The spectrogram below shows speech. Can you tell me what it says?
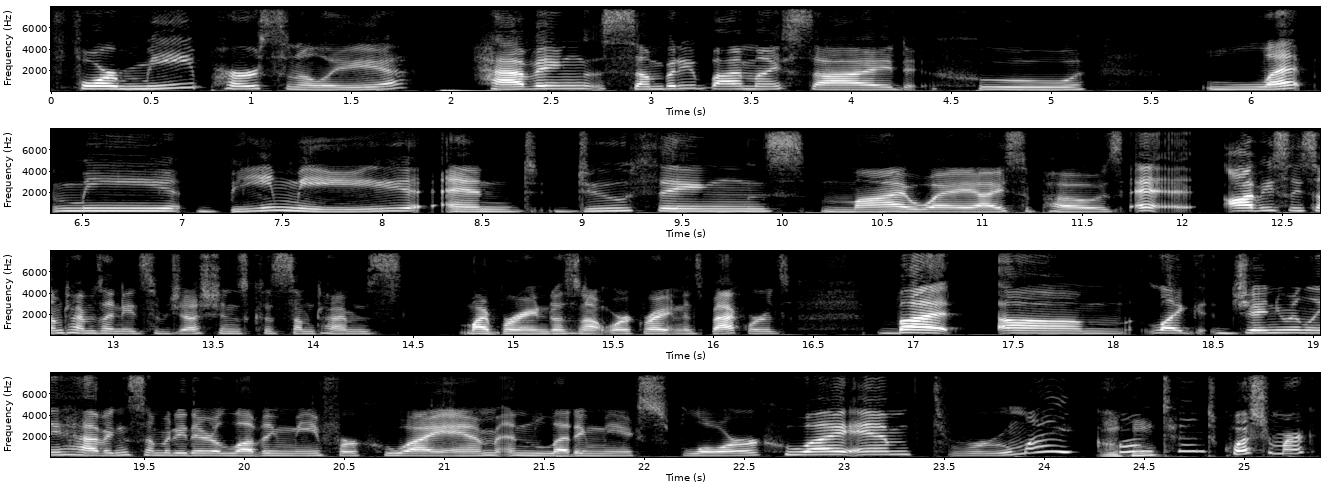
for me personally, having somebody by my side who let me be me and do things my way, I suppose. Eh, obviously, sometimes I need suggestions because sometimes my brain does not work right and it's backwards. But um, like genuinely having somebody there loving me for who I am and letting me explore who I am through my Mhm. content question mark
